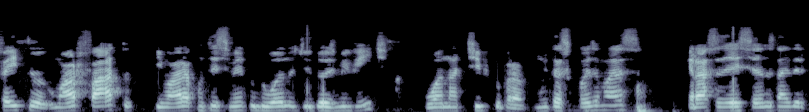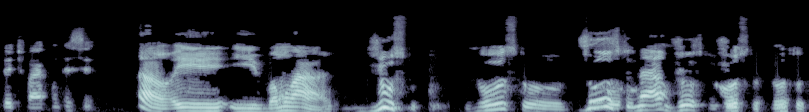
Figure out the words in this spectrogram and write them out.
feito, o maior fato e maior acontecimento do ano de 2020. Um ano atípico para muitas coisas, mas graças a esse ano o Snyder Cut vai acontecer. Não, e, e vamos lá, justo. Justo. Justo, não, justo. Justo, justo.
